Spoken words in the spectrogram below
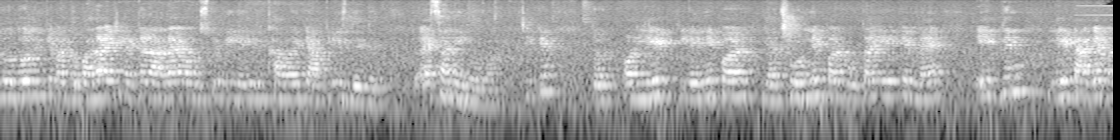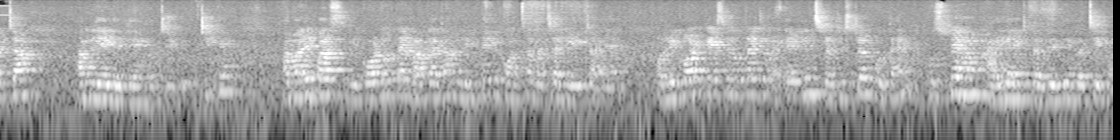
दो दो दिन के बाद दोबारा एक लेटर आ रहा है और उस पर भी यही लिखा हुआ है कि आप प्लीज़ दे दें। तो ऐसा नहीं होगा, ठीक है? तो और लेट लेने पर या छोड़ने पर होता ये कि मैं एक दिन लेट आ गया बच्चा, हम ले लेते हैं बच्चे को, ठीक है? हमारे पास रिकॉर्ड होता है, बाकायदा हम लिखते हैं कि कौन सा बच्चा लेट आया है। और रिकॉर्ड कैसे होता है? जो अटेंडेंस रजिस्टर होता है, उस पर हम हाईलाइट कर देते हैं बच्चे का।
